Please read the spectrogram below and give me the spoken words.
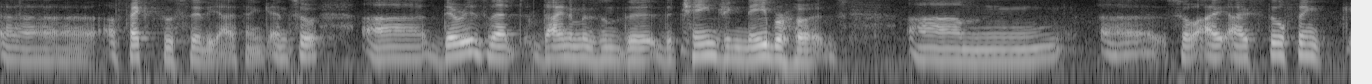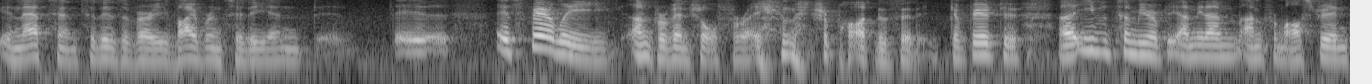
uh, affects the city, I think. And so uh, there is that dynamism, the, the changing neighborhoods. Um, uh, so I, I still think, in that sense, it is a very vibrant city, and uh, it's fairly unprovincial for a metropolitan city compared to uh, even some European. I mean, I'm, I'm from Austria, and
